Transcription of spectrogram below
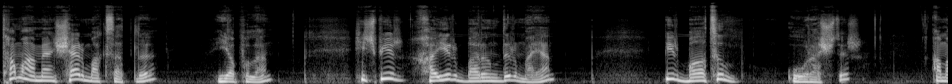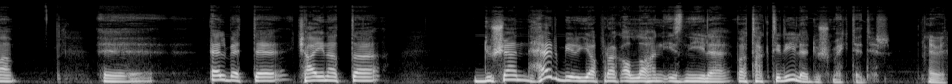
tamamen şer maksatlı yapılan, hiçbir hayır barındırmayan bir batıl uğraştır. Ama e, elbette kainatta düşen her bir yaprak Allah'ın izniyle ve takdiriyle düşmektedir. Evet.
